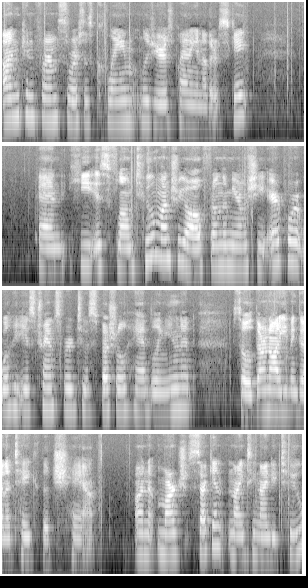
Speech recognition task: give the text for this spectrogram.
unconfirmed sources claim Legere is planning another escape. And he is flown to Montreal from the Miramichi airport where he is transferred to a special handling unit. So they're not even going to take the chance. On March 2nd, 1992,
